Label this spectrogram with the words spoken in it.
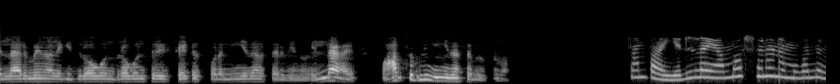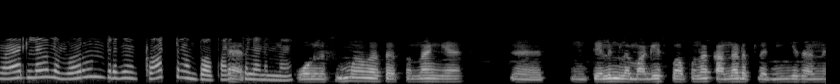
எல்லாருமே நாளைக்கு துரோகம் துரோகம் சொல்லி ஸ்டேட்டஸ் போட நீங்க தான் சார் வேணும். எல்லா வாட்ஸ்அப்லயும் நீங்க தான் சார் இருக்கணும். அதான்ப்பா எல்லா எமோஷனும் நமக்கு வந்து வேற லெவல்ல வரும்ன்றத காட்டுறோம்ப்பா படத்துல நம்ம. உங்களை சும்மாவா சார் சொன்னாங்க. தெலுங்குல மகேஷ் பாப்புனா கன்னடத்துல நீங்க தானே?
